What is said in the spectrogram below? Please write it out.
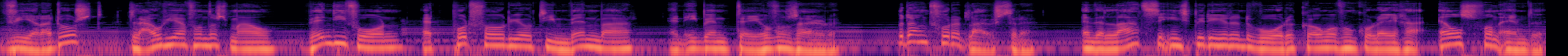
Vera Dorst, Claudia van der Smaal, Wendy Voorn, het portfolio-team Wendbaar en ik ben Theo van Zuilen. Bedankt voor het luisteren. En de laatste inspirerende woorden komen van collega Els van Emden.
